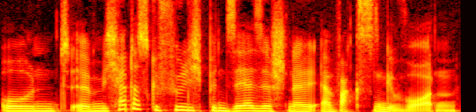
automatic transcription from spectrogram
und ähm, ich hatte das Gefühl, ich bin sehr, sehr schnell erwachsen geworden.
